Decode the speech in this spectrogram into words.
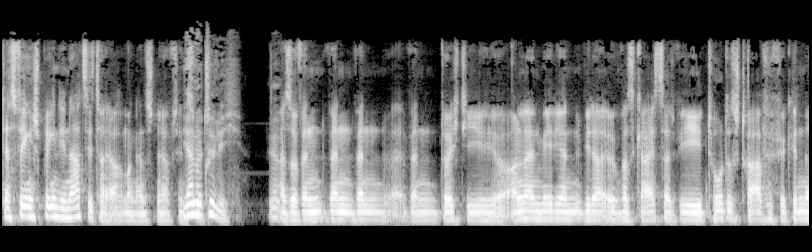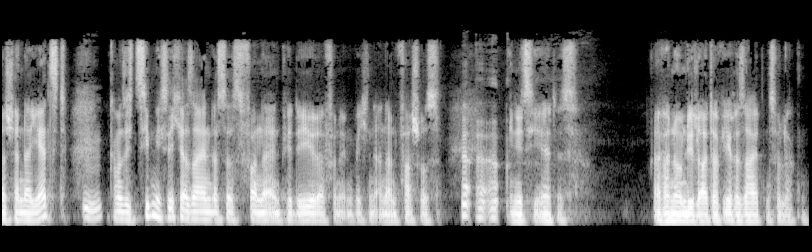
Deswegen springen die ja auch immer ganz schnell auf den Ja, Zug. natürlich. Ja. Also wenn, wenn, wenn, wenn durch die Online-Medien wieder irgendwas geistert wie Todesstrafe für Kinderschänder jetzt, Mhm. kann man sich ziemlich sicher sein, dass das von der NPD oder von irgendwelchen anderen Faschos ja, ja, ja. initiiert ist. Einfach nur, um die Leute auf ihre Seiten zu locken.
